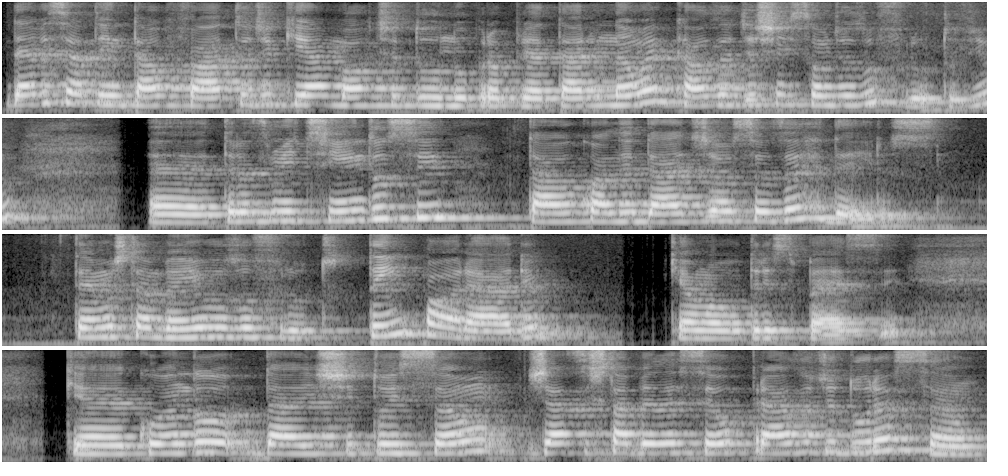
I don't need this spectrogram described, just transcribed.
Deve-se atentar ao fato de que a morte do no proprietário não é causa de extinção de usufruto, viu? É, transmitindo-se tal qualidade aos seus herdeiros. Temos também o usufruto temporário, que é uma outra espécie, que é quando da instituição já se estabeleceu o prazo de duração.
